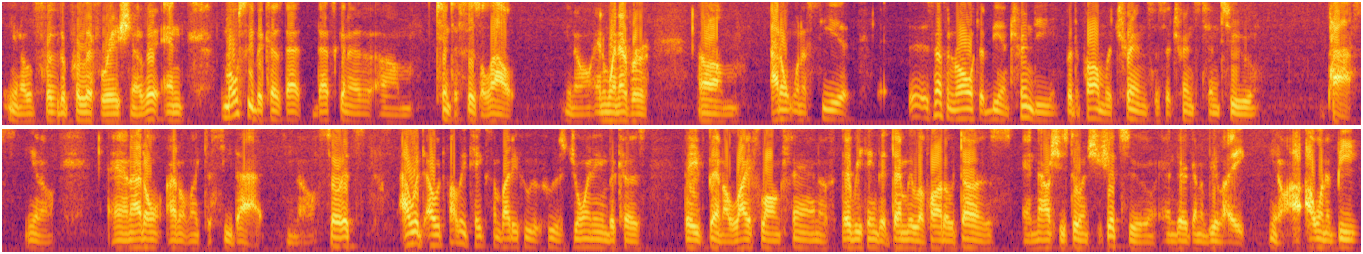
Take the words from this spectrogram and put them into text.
you know for the proliferation of it, and mostly because that that's going to um, tend to fizzle out. You know, and whenever um, I don't want to see it, there's nothing wrong with it being trendy, but the problem with trends is that trends tend to pass. You know, and I don't I don't like to see that. You know, so it's I would I would probably take somebody who who's joining because they've been a lifelong fan of everything that Demi Lovato does, and now she's doing jiu-jitsu, and they're going to be like, you know, I, I want to be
